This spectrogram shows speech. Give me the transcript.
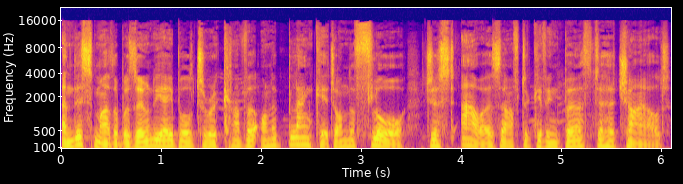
and this mother was only able to recover on a blanket on the floor just hours after giving birth to her child.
